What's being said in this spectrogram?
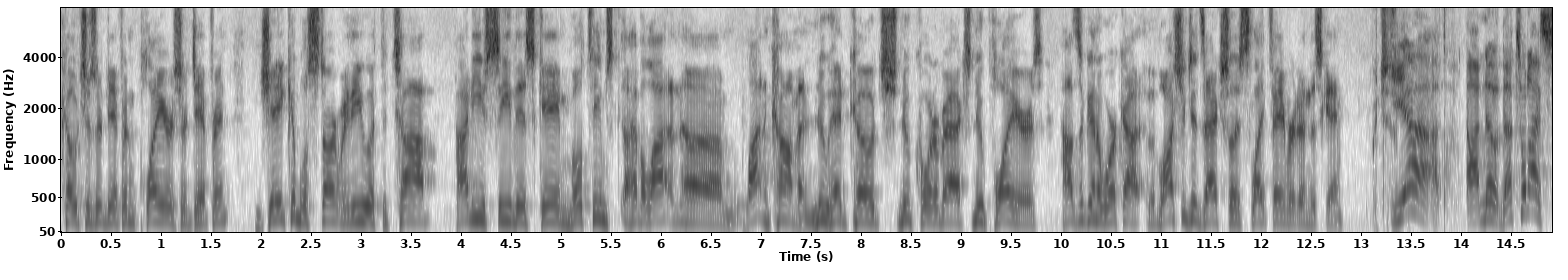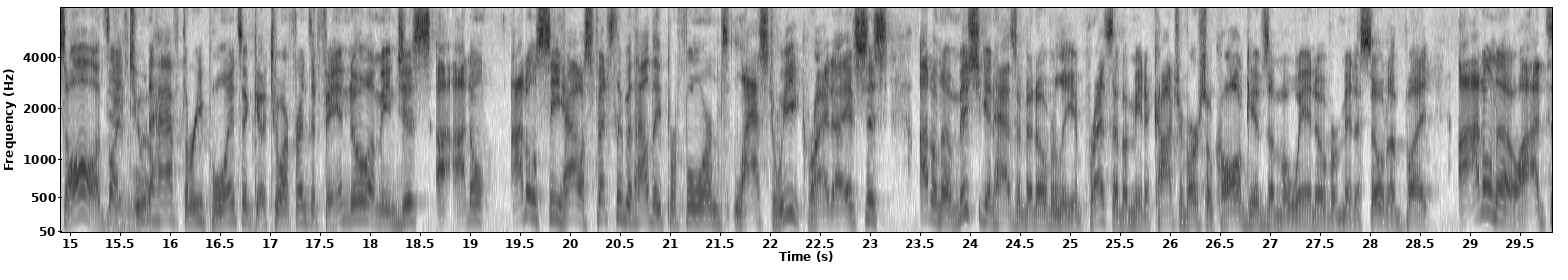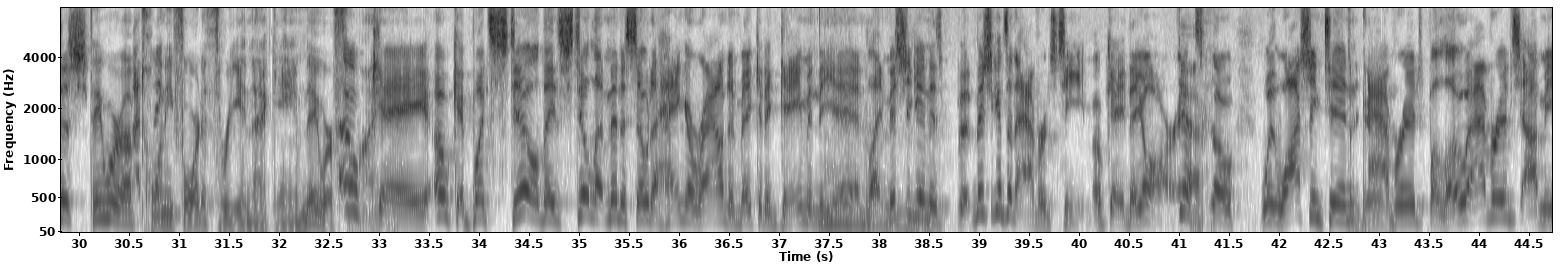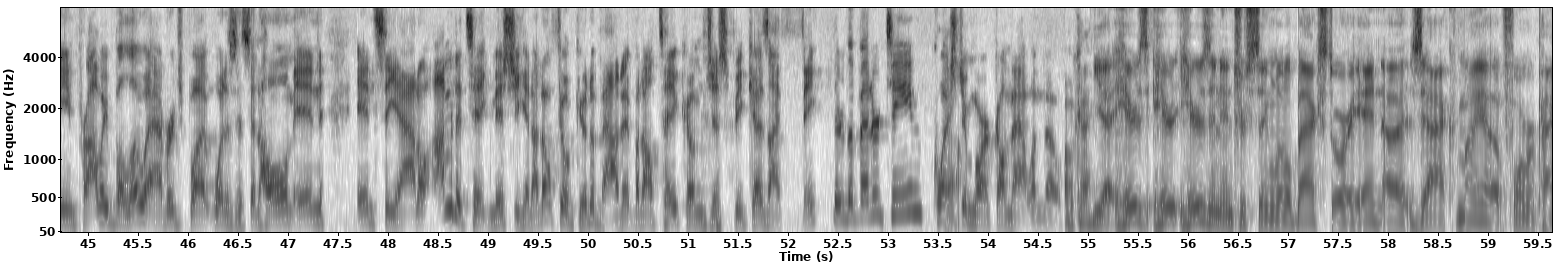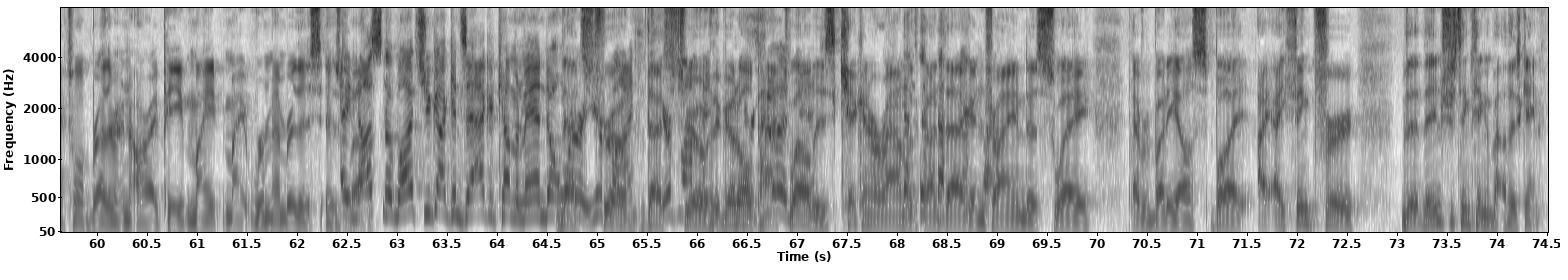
Coaches are different, players are different. Jacob, we'll start with you at the top. How do you see this game? Both teams have a lot, uh, lot in common. New head coach, new quarterbacks, new players. How's it going to work out? Washington's actually a slight favorite in this game. yeah, wild. I know. That's what I saw. It's it like two wild. and a half, three points to our friends at FanDuel. I mean, just I, I don't I don't see how, especially with how they performed last week, right? Uh, it's just, I don't know. Michigan hasn't been overly impressive. I mean, a controversial call gives them a win over Minnesota, but I, I don't know. I just they were up I twenty four to three in that game. They were fine. Okay, okay, but still, they still let Minnesota hang around and make it a game in the mm. end. Like Michigan is, Michigan's an average team. Okay, they are. Yeah. And so with Washington, average, below average. I mean, probably below average. But what is this at home in in Seattle? I'm going to take Michigan. I don't feel good about it, but I'll take them just because I think they're the better team. Question yeah. mark on that one though. Okay. Yeah. Here's here here's an interesting little backstory, and uh, Zach. My uh, former Pac-12 brethren, RIP, might might remember this as hey, well. not so much. You got Gonzaga coming, man. Don't That's worry. You're true. fine. That's You're true. Fine. The good old Pac-12 good, is kicking around with Gonzaga and trying to sway everybody else. But I, I think for the the interesting thing about this game,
